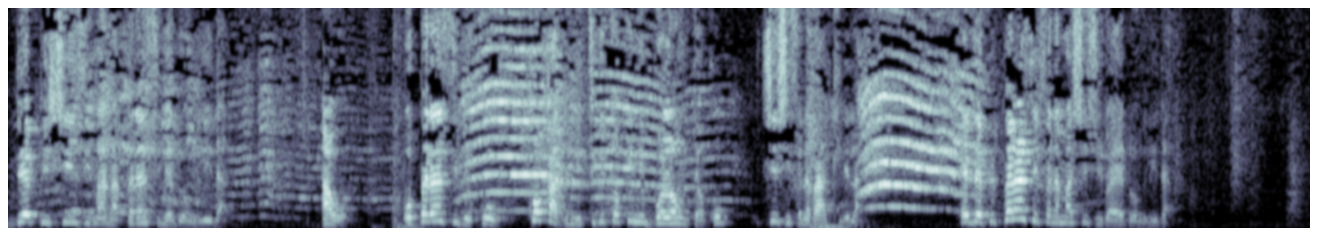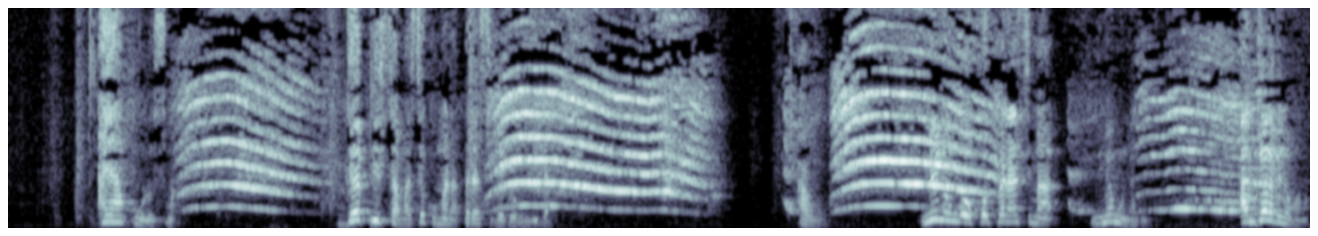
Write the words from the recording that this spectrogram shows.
depi sinzi ma na pɛrɛnsi bɛ dɔnkili da awɔ o pɛrɛnsi de ko ko kabini tikitɔki ni bɔlɔnw tɛ ko sisi fɛnɛ b'a tile la e depi pɛrɛnsi fɛnɛ ma sisi dɔ a ye dɔnkili da a y'a kunkolo suma depi samase kuma na pɛrɛnsi bɛ dɔnkili da awɔ minnu ko ko pɛrɛnsi ma nin bɛ mun na de a ni jɔn de bɛ ɲɔgɔn na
